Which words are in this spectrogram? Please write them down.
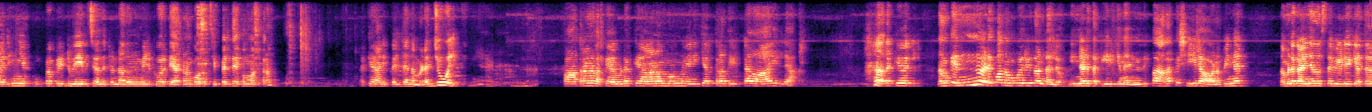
അരിഞ്ഞ് ഉപ്പൊക്കെ ഇട്ട് വേവിച്ച് വന്നിട്ടുണ്ട്. അതൊന്ന് മെഴുക്കുവരട്ടി ആക്കണം. കുറച്ച് ഇപ്പോഴത്തേക്കും മാത്രം. ഒക്കെയാണ് ഇപ്പോഴത്തെ നമ്മുടെ ജോലി. പാത്രങ്ങളൊക്കെ എവിടെയൊക്കെയാണെന്നൊന്നും എനിക്ക് അത്ര തിട്ടമായില്ല അതൊക്കെ ഒരു നമുക്ക് എന്നും എടുക്കുമ്പോൾ നമുക്കൊരു ഇതുണ്ടല്ലോ ഇന്നടുത്തൊക്കെ ഇരിക്കുന്നത്. ഇതിപ്പോൾ അതൊക്കെ ശീലമാണ്. പിന്നെ നമ്മൾ കഴിഞ്ഞ ദിവസത്തെ വീഡിയോയ്ക്കകത്ത്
